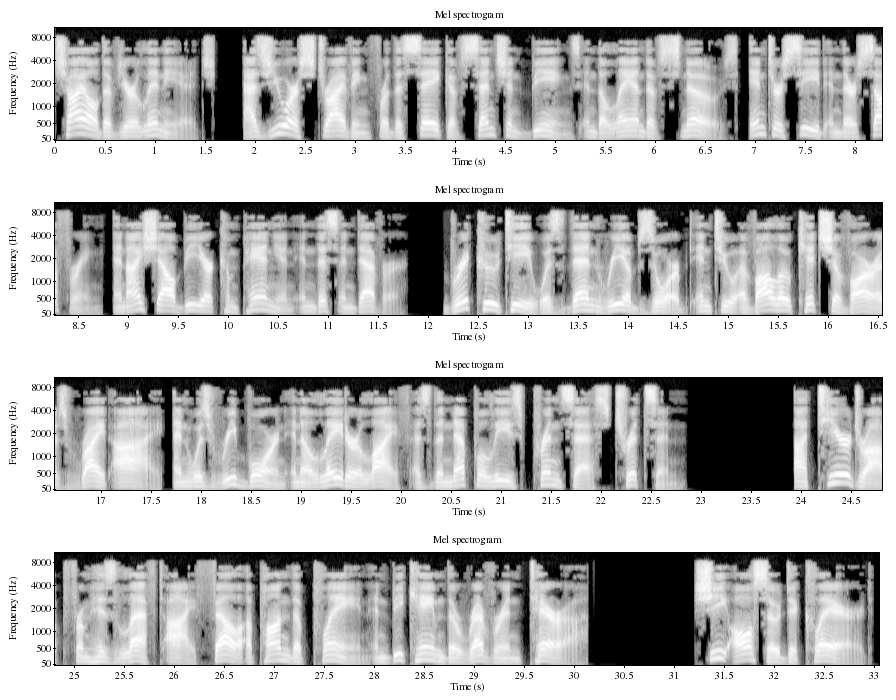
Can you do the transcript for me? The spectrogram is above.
Child of your lineage, as you are striving for the sake of sentient beings in the land of snows, intercede in their suffering, and I shall be your companion in this endeavor. Bhrikuti was then reabsorbed into Avalokiteshvara's right eye, and was reborn in a later life as the Nepalese princess Tritsun. A teardrop from his left eye fell upon the plain and became the Reverend Tara. She also declared,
